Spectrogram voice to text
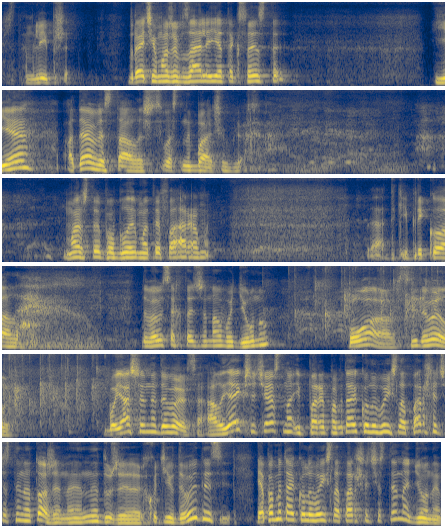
Щось там ліпше. До речі, може в залі є таксисти? Є? А де ви стали? Щось вас не бачу, бляха. Можете поблимати фарами. Да, такі приколи. Дивився хтось же нову дюну? О, всі дивились. Бо я ще не дивився. Але я, якщо чесно, і перепам'ятаю, коли вийшла перша частина, теж не, не дуже хотів дивитись. Я пам'ятаю, коли вийшла перша частина Дюни,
